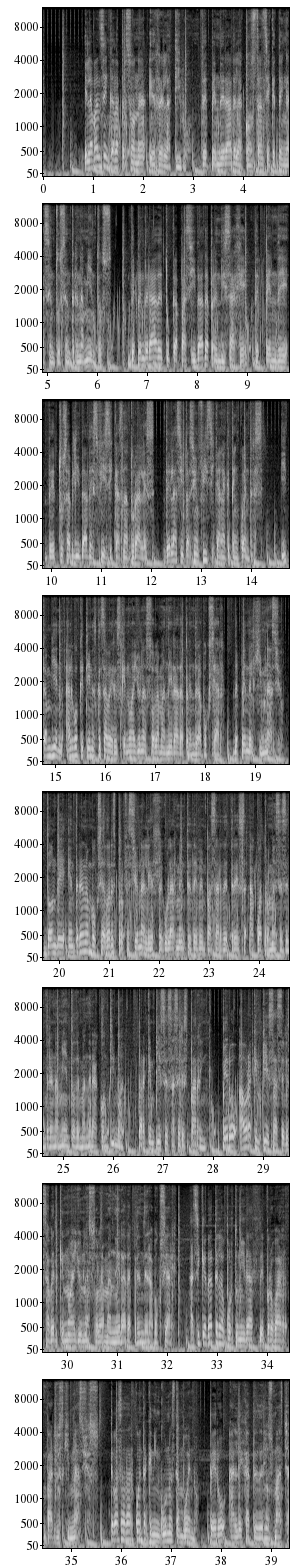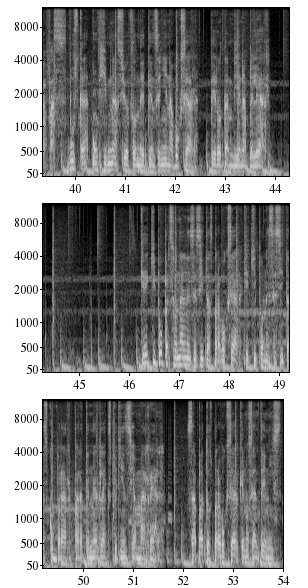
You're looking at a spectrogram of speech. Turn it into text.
El avance en cada persona es relativo. Dependerá de la constancia que tengas en tus entrenamientos, Dependerá de tu capacidad de aprendizaje, depende de tus habilidades físicas naturales, de la situación física en la que te encuentres. Y también algo que tienes que saber es que no hay una sola manera de aprender a boxear, depende del gimnasio. Donde entrenan boxeadores profesionales regularmente deben pasar de 3 a 4 meses de entrenamiento de manera continua para que empieces a hacer sparring. Pero ahora que empiezas debes saber que no hay una sola manera de aprender a boxear. Así que date la oportunidad de probar varios gimnasios. Te vas a dar cuenta que ninguno es tan bueno, pero aléjate de los más chafas. Busca un gimnasio donde te enseñen a boxear, pero también a pelear. ¿Qué equipo personal necesitas para boxear? ¿Qué equipo necesitas comprar para tener la experiencia más real? Zapatos para boxear que no sean tenis.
